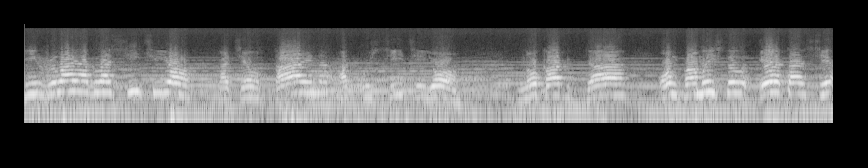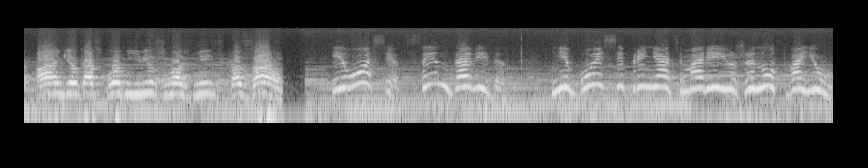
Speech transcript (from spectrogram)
и желая огласить ее, хотел тайно отпустить ее. Но когда он помыслил это, все ангел Господний явился возьми и сказал, Иосиф, сын Давидов, не бойся принять Марию, жену твою,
